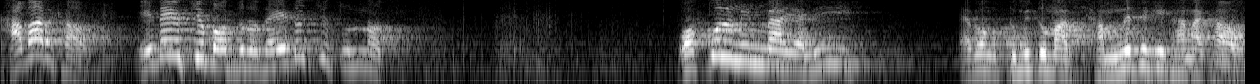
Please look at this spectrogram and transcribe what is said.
খাবার খাও। এটাই হচ্ছে ভদ্রতা, এটা হচ্ছে সুন্নত। অকুল মিম্মায়ালি এবং তুমি তোমার সামনে থেকে খানা খাও।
